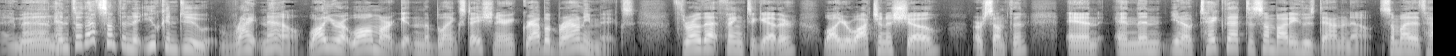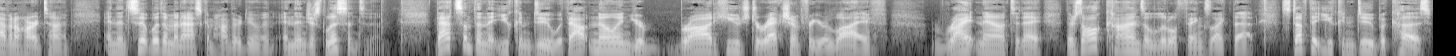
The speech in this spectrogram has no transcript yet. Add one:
Amen. And so that's something that you can do right now. While you're at Walmart getting the blank stationery, grab a brownie mix. Throw that thing together while you're watching a show or something and and then, you know, take that to somebody who's down and out, somebody that's having a hard time, and then sit with them and ask them how they're doing and then just listen to them. That's something that you can do without knowing your broad huge direction for your life right now today. There's all kinds of little things like that. Stuff that you can do because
